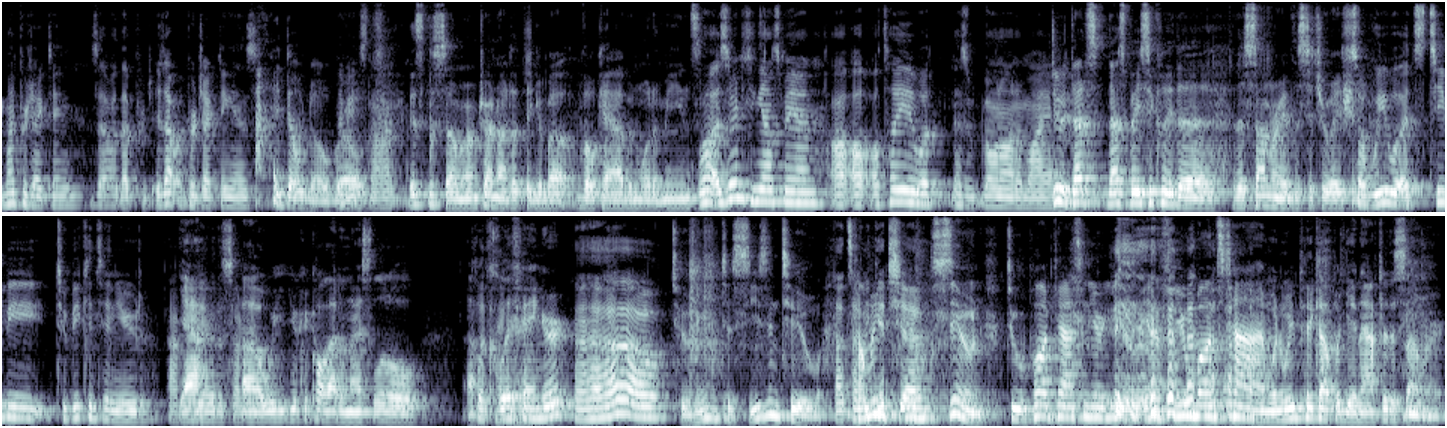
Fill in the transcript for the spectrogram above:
Am I projecting? Is that what that pro- is that what projecting is? I don't know, bro. Maybe it's not. It's the summer. I'm trying not to think about vocab and what it means. Well, is there anything else, man? I'll, I'll, I'll tell you what is going on in my end. Dude, that's that's basically the the summary of the situation. So we will. It's to be to be continued after Yeah. the end of the summer. uh, we you could call that a nice little Cliffhanger. cliffhanger. oh, Tune in to season two. That's how we Coming get ya. to- soon to a podcast near you in a few months' time when we pick up again after the summer.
